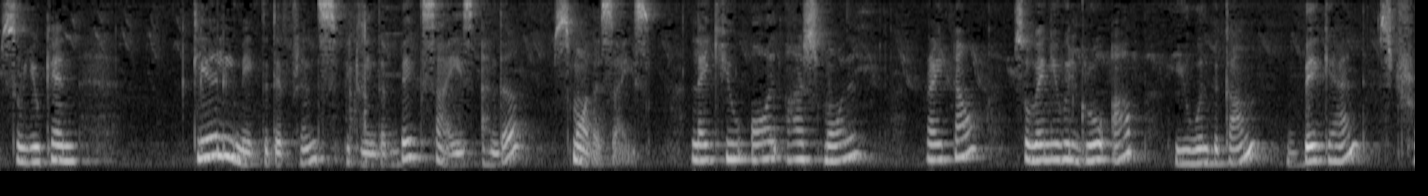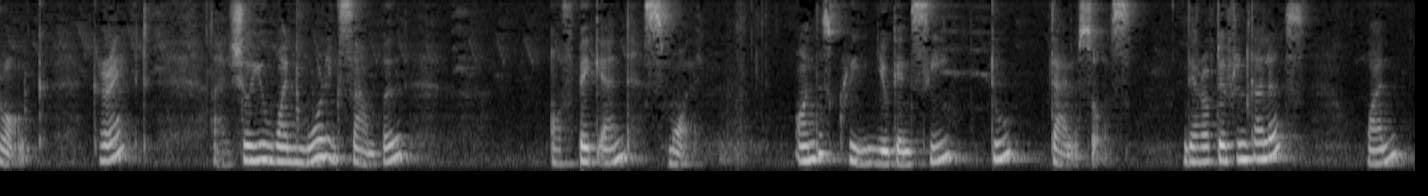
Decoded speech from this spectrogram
So you can clearly make the difference between the big size and the smaller size. Like you all are small right now. So when you will grow up, you will become big and strong. Correct? I'll show you one more example of big and small. On the screen, you can see two dinosaurs. They are of different colors. One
